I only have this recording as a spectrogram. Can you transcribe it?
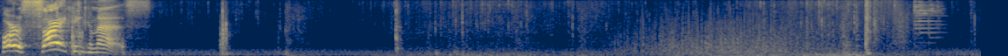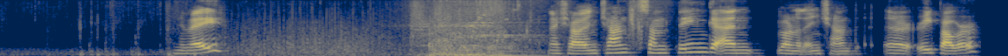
for psychicness. Anyway, I shall enchant something and, well not enchant, uh, repower,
